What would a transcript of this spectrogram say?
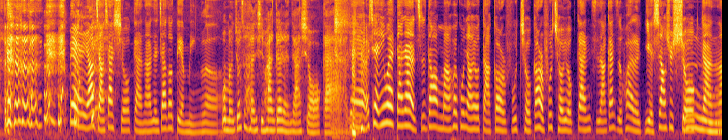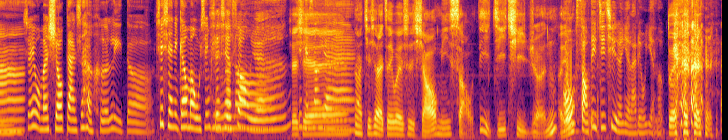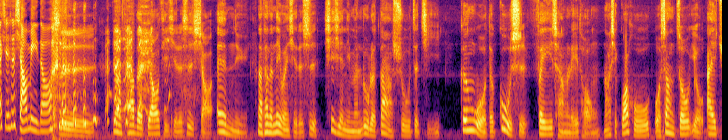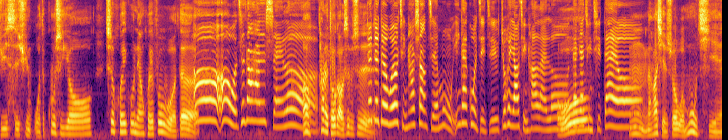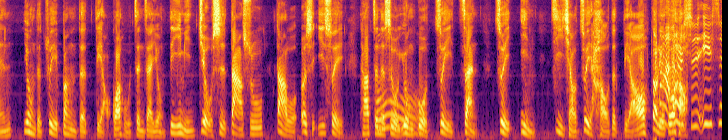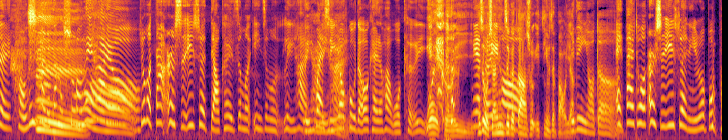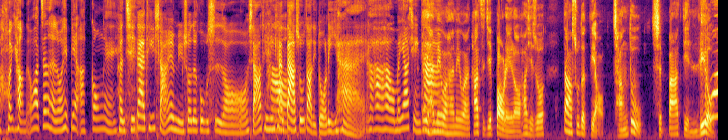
贝儿也要讲下修改啊，人家都点名了。我们就是很喜欢跟人家修改。对，而且因为大家也知道嘛，灰姑娘有打高尔夫球，高尔夫球有杆子啊，杆子坏了也是要去修改啊，嗯、所以我们修改是很合理的。谢谢你给我们五星评论、哦，谢谢宋元，谢谢，宋元。那接下来这一位是小米扫地机器人，哎呦，哦、扫地机器人也来留言了，对。而且是小米的哦。是，那它的标题写的是小 M 女，那她的内文写的是谢谢你们录了大叔这集，跟我的故事非常雷同。然后写刮胡，我上周有 IG 私讯我的故事哟，是灰姑娘回复我的。哦哦，我知道他是谁了。哦，他的投稿是不是？对对对，我有请他上节目，应该过几集就会邀请他来了，哦、大家请期待哦。嗯，然后他写说，我目前。用的最棒的屌刮胡正在用，第一名就是大叔，大我二十一岁，他真的是我用过最赞、哦、最硬。技巧最好的屌到底有多好？二十一岁，好厉害的大叔，是好厉害哦！如果大二十一岁屌可以这么硬，这么厉害，厉害外形又顾得 OK 的话，我可以，我也可以。可是我相信这个大叔一定有在保养，一定有的。哎、欸，拜托，二十一岁你如果不保养的话，真的很容易变阿公哎、欸。很期待听小燕女说的故事哦，想要听听看大叔到底多厉害。好好好，我们邀请他。还没完，还没完，他直接爆雷了，他写说。大叔的屌长度十八点六，哇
